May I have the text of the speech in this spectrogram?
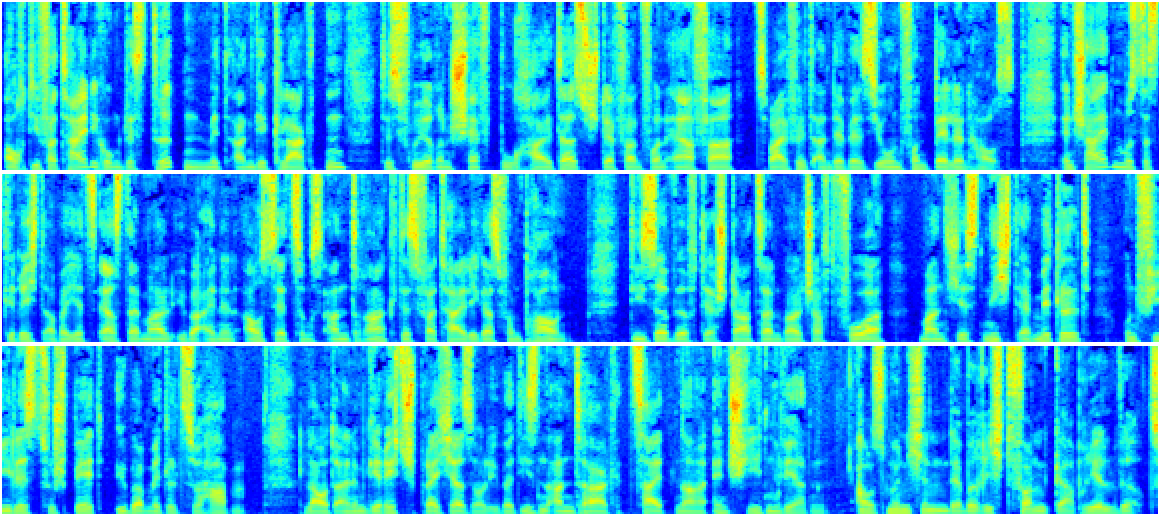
Auch die Verteidigung des dritten Mitangeklagten, des früheren Chefbuchhalters Stefan von Erfa, zweifelt an der Version von Bellenhaus. Entscheiden muss das Gericht aber jetzt erst einmal über einen Aussetzungsantrag des Verteidigers von Braun. Dieser wirft der Staatsanwaltschaft vor, manches nicht ermittelt und vieles zu spät übermittelt zu haben. Laut einem Gerichtssprecher soll über diesen Antrag zeitnah entschieden werden. Aus München der Bericht von Gabriel Wirth.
